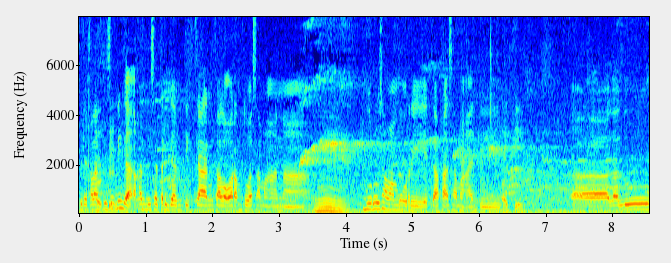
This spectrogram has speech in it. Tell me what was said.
Kedekatan Oke. fisik ini nggak akan bisa tergantikan kalau orang tua sama anak, Hmm. guru sama murid, kakak sama adik. Oke. Eh, lalu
